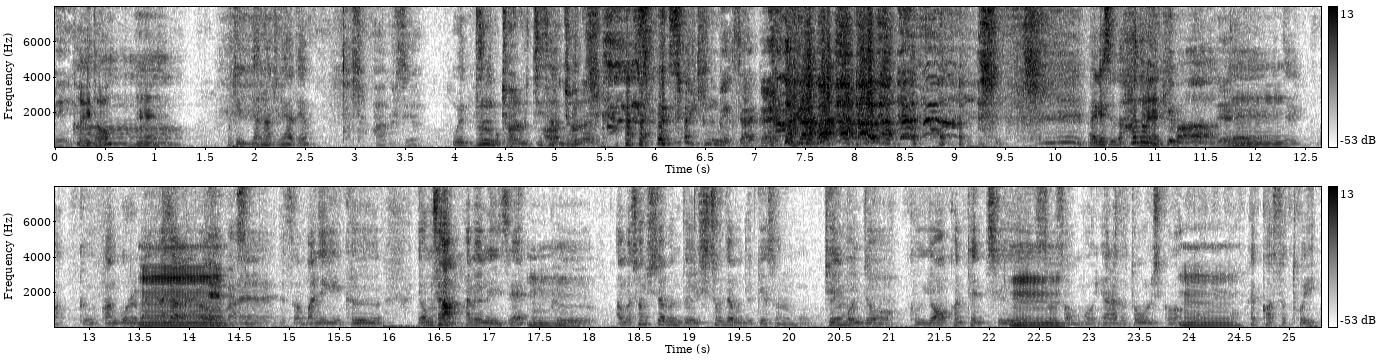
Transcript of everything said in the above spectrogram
예. 거기도, 아, 예. 어떻게 야나도 해야 돼요? 아, 글쎄요. 왜 눈을 못 보고 저는, 있지, 어? 저는 스피킹 맥스 할까요? 알겠습니다. 하도 네. 이렇게 막, 예. 예, 음. 이제 막 그 광고를 많이 음. 하잖아요. 네, 맞습니다. 예, 그래서 만약에 그 영상 하면은 이제 음. 그 아마 청취자분들, 시청자분들께서는 뭐 제일 먼저 그 영어 컨텐츠에 음. 있어서 뭐 야나도 떠올리실 것 같고 음. 뭐 해커스 토익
